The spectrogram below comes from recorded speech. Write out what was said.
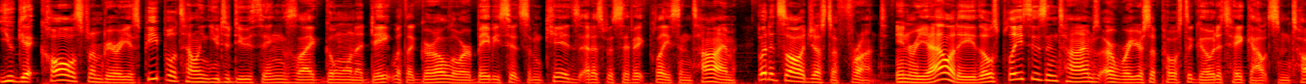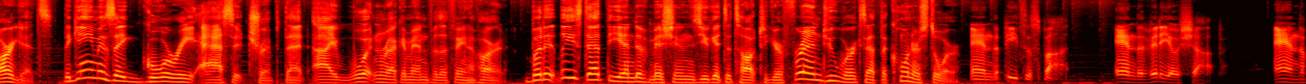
You get calls from various people telling you to do things like go on a date with a girl or babysit some kids at a specific place and time, but it's all just a front. In reality, those places and times are where you're supposed to go to take out some targets. The game is a gory acid trip that I wouldn't recommend for the faint of heart. But at least at the end of missions, you get to talk to your friend who works at the corner store, and the pizza spot, and the video shop, and the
